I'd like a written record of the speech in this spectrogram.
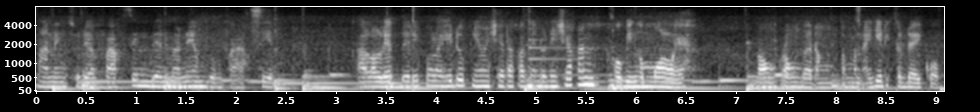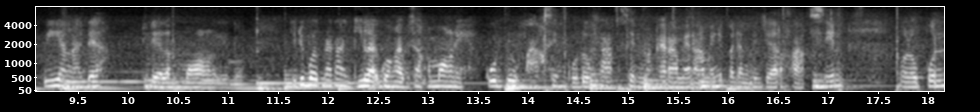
mana yang sudah vaksin dan mana yang belum vaksin. Kalau lihat dari pola hidupnya masyarakat Indonesia kan hobi nge-mall ya. Nongkrong bareng teman aja di kedai kopi yang ada di dalam mall gitu. Jadi buat mereka gila gue nggak bisa ke mall nih. Kudu vaksin kudu vaksin. Makanya rame-rame ini pada ngejar vaksin walaupun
